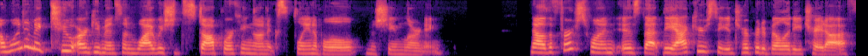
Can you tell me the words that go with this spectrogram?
I want to make two arguments on why we should stop working on explainable machine learning. Now, the first one is that the accuracy interpretability trade-off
